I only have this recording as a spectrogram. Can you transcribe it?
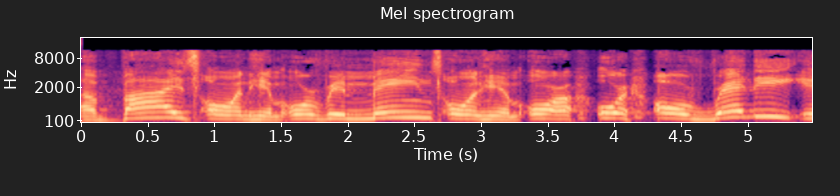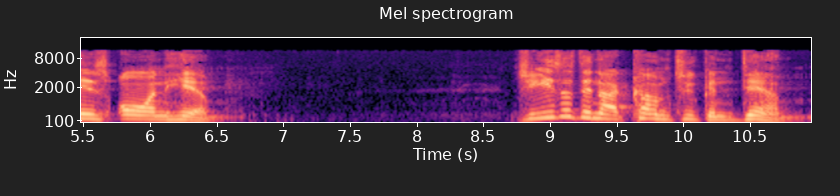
Abides on him or remains on him or, or already is on him. Jesus did not come to condemn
